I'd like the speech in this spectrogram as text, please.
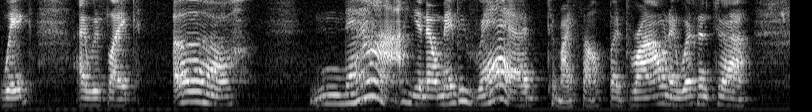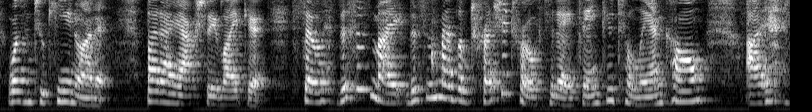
wig, I was like, oh, nah, you know, maybe red to myself, but brown, I wasn't, uh, wasn't too keen on it but I actually like it. So this is my this is my little treasure trove today. Thank you to Lancome. I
